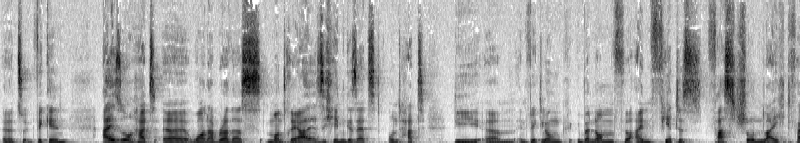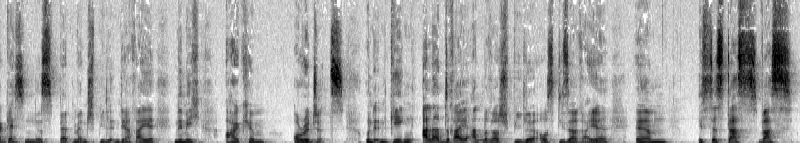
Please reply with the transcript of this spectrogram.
äh, zu entwickeln. Also hat äh, Warner Brothers Montreal sich hingesetzt und hat die ähm, Entwicklung übernommen für ein viertes, fast schon leicht vergessenes Batman-Spiel in der Reihe, nämlich Arkham Origins. Und entgegen aller drei anderer Spiele aus dieser Reihe ähm, ist es das, was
